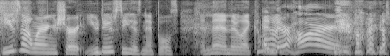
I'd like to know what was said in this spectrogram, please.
He's not wearing a shirt. You do see his nipples. And then they're like, come on. And they're hard. They're hard.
